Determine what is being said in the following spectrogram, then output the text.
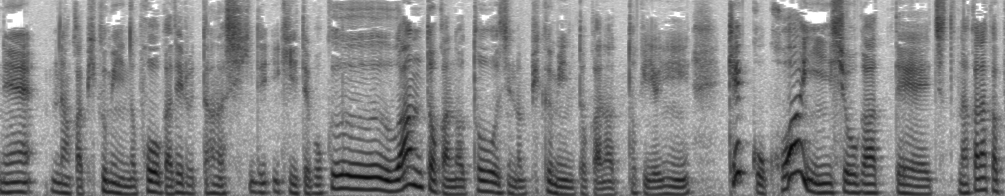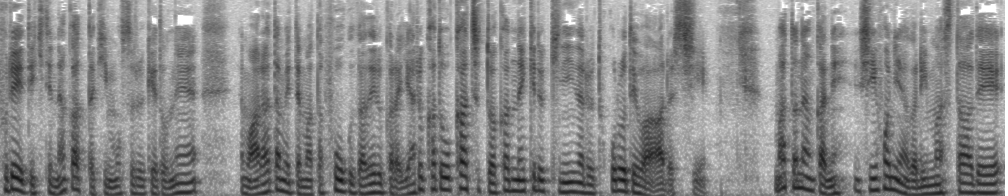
ね、なんかピクミンの4が出るって話聞いて、僕、1とかの当時のピクミンとかの時に、結構怖い印象があって、ちょっとなかなかプレイできてなかった気もするけどね。でも改めてまたフォークが出るからやるかどうかちょっとわかんないけど気になるところではあるし。またなんかね、シンフォニアがリマスターで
